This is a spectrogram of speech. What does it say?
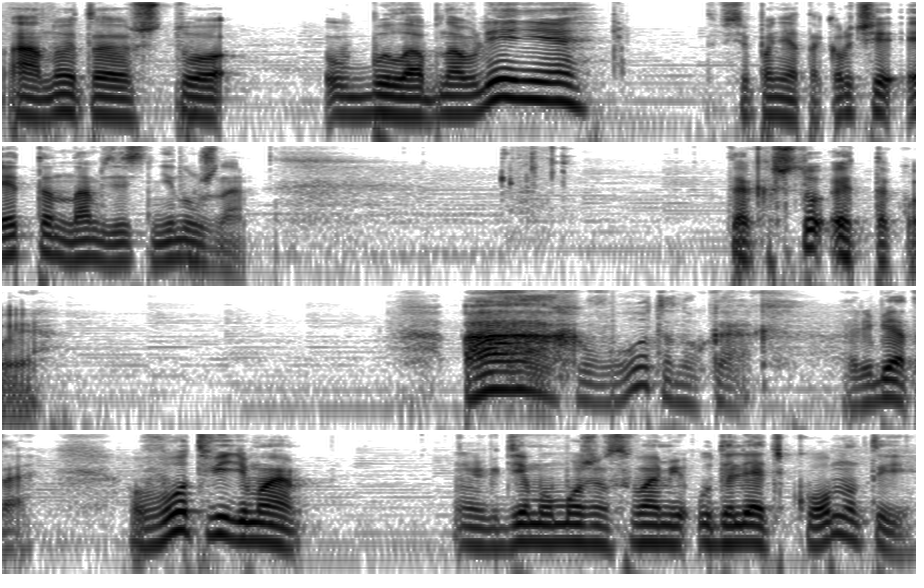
А, ну это что было обновление Все понятно Короче, это нам здесь не нужно Так, что это такое? Ах, вот оно как Ребята, вот, видимо Где мы можем с вами удалять комнаты.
